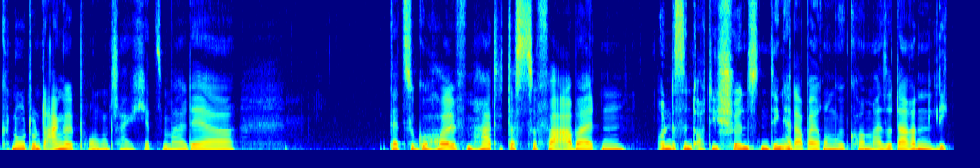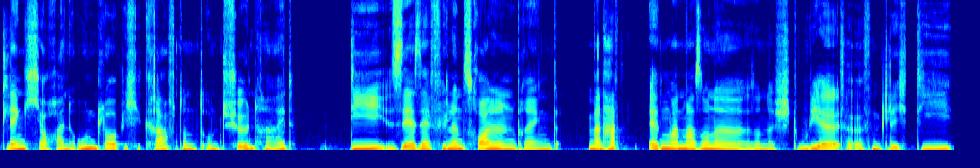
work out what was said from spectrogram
Knot- und Angelpunkt, sage ich jetzt mal, der dazu geholfen hat, das zu verarbeiten. Und es sind auch die schönsten Dinge dabei rumgekommen. Also daran liegt, denke ich, auch eine unglaubliche Kraft und, und Schönheit, die sehr, sehr viel ins Rollen bringt. Man hat irgendwann mal so eine, so eine Studie veröffentlicht, die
